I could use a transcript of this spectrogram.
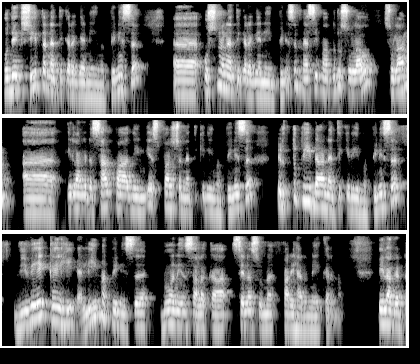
හුදෙක් ශීත නැති කර ගැනීම පිණිස උෂ්ණ නැති කර ගැනීම පිණිස මැසි මදුරු සුලව් සුලං ඊළඟට සර්පාදීන්ගේ ස්පර්ශ නැති කිරීම පිණිස ඍතු පීඩා නැති කිරීම පිණිස විවේකයෙහි ඇලීම පිණිස නුවණින් සලකා සෙනසුන පරිහරණය කරනවා. ඊළඟට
